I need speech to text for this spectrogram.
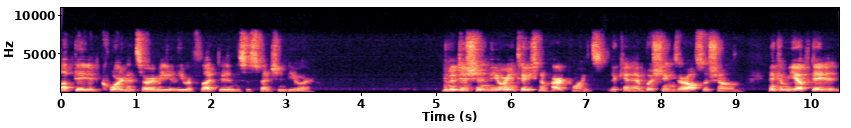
Updated coordinates are immediately reflected in the suspension viewer. In addition, the orientation of hard points that can have bushings are also shown and can be updated,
